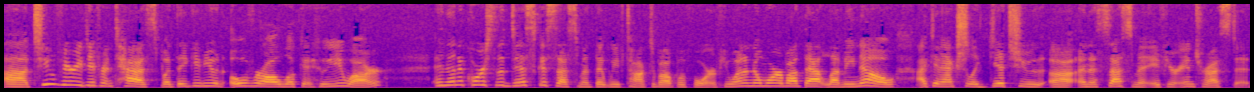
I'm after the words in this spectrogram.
Uh, two very different tests, but they give you an overall look at who you are. And then, of course, the DISC assessment that we've talked about before. If you want to know more about that, let me know. I can actually get you uh, an assessment if you're interested.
